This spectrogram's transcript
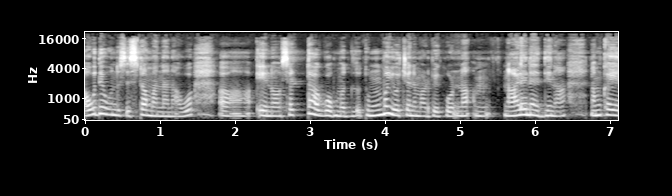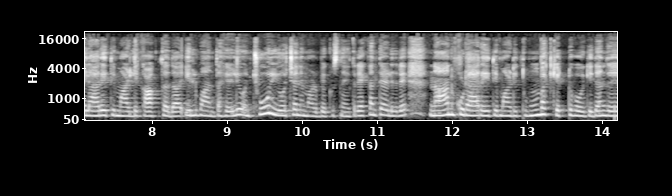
ಯಾವುದೇ ಒಂದು ಸಿಸ್ಟಮನ್ನು ನಾವು ಏನು ಸೆಟ್ ಆಗುವ ಮೊದಲು ತುಂಬ ಯೋಚನೆ ಮಾಡಬೇಕು. ನಾಳೆನೇ ದಿನ ನಮ್ಮ ಕೈಯಲ್ಲಿ ಆ ರೀತಿ ಮಾಡಲಿಕ್ಕೆ ಆಗ್ತದಾ, ಇಲ್ವಾ ಅಂತ ಹೇಳಿ ಒಂಚೂರು ಯೋಚನೆ ಮಾಡಬೇಕು ಸ್ನೇಹಿತರೆ. ಯಾಕಂತ ಹೇಳಿದರೆ ನಾನು ಕೂಡ ಆ ರೀತಿ ಮಾಡಿ ತುಂಬ ಕೆಟ್ಟು ಹೋಗಿದೆ. ಅಂದರೆ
